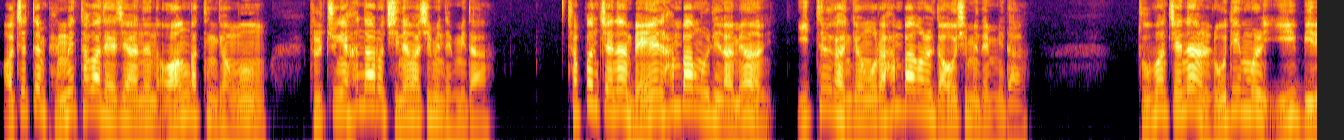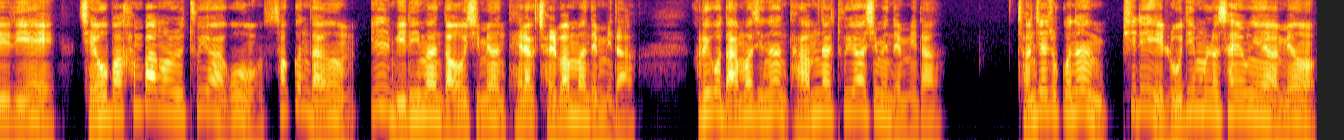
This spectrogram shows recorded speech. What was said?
어쨌든 100리터가 되지 않은 어항 같은 경우 둘 중에 하나로 진행하시면 됩니다. 첫 번째는 매일 한 방울이라면 이틀 간격으로 한 방울을 넣으시면 됩니다. 두 번째는 로딘물 2ml에 제호박 한 방울을 투여하고 섞은 다음 1ml만 넣으시면 대략 절반만 됩니다. 그리고 나머지는 다음날 투여하시면 됩니다. 전제 조건은 필히 RODI물로 사용해야 하며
